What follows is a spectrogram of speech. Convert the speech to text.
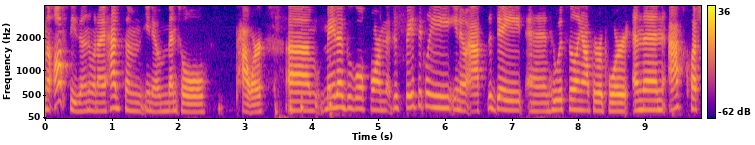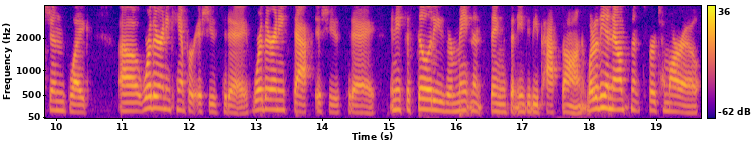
the off season, when I had some, you know, mental power, um, made a Google form that just basically, you know, asked the date and who was filling out the report, and then asked questions like, uh, were there any camper issues today? Were there any staff issues today? Any facilities or maintenance things that need to be passed on? What are the announcements for tomorrow?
